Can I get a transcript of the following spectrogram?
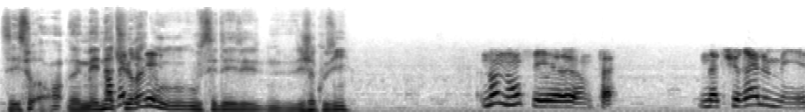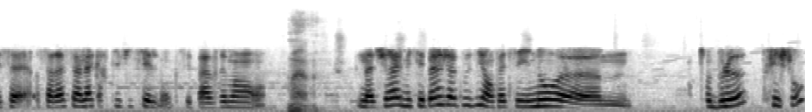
C'est so- mais naturel c'est des- ou, ou c'est des, des jacuzzis? Non, non, c'est euh, enfin, naturel, mais ça, ça reste un lac artificiel, donc c'est pas vraiment Ouais. naturel. Mais c'est pas un jacuzzi, en fait, c'est une eau euh, bleue, très chaud.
